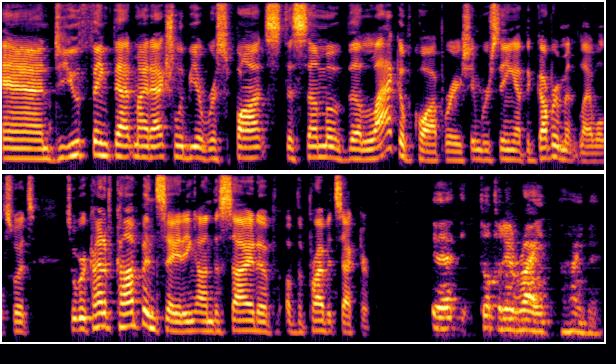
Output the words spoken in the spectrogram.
And do you think that might actually be a response to some of the lack of cooperation we're seeing at the government level? So it's so we're kind of compensating on the side of, of the private sector. Yeah, totally right, Jaime.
